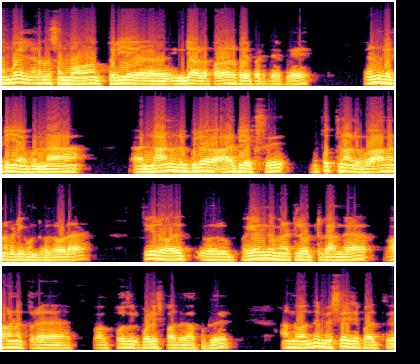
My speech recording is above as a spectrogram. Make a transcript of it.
மும்பையில் நடந்த சம்பவம் பெரிய இந்தியாவில் பரபரப்பு ஏற்படுத்தியிருக்கு என்னன்னு கேட்டீங்க அப்படின்னா நானூறு கிலோ ஆர்டிஎக்ஸ் முப்பத்தி நாலு வாகன வெடிகுண்டுகளோட தீவிரவாதி ஒரு பகிரங்க மிரட்டில் விட்டுருக்காங்க வாகனத்துறை பொது போலீஸ் பாதுகாப்புக்கு. அங்கே வந்து மெசேஜை பார்த்து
